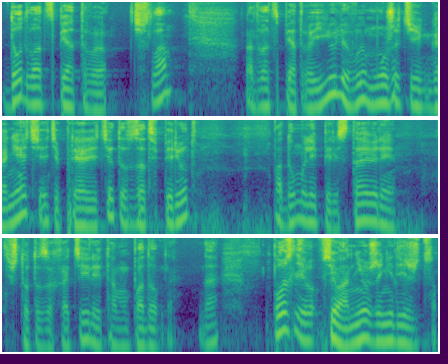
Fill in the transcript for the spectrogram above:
до 25 числа на 25 июля вы можете гонять эти приоритеты взад-вперед. Подумали, переставили, что-то захотели и тому подобное. Да? После, все, они уже не движутся.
